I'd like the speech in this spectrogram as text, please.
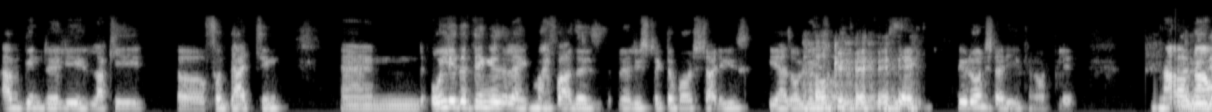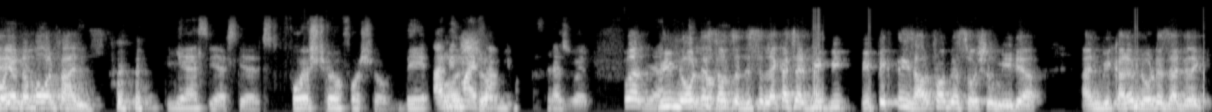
I've been really lucky uh, for that thing. And only the thing is like my father is really strict about studies. He has always okay. like if you don't study, you cannot play. Now, I mean, now they're your number one fans. yes, yes, yes, for sure, for sure. They, I for mean, my sure. family as well. Well, yeah. we've noticed also. This is like I said, we we we picked these out from your social media, and we kind of noticed that like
